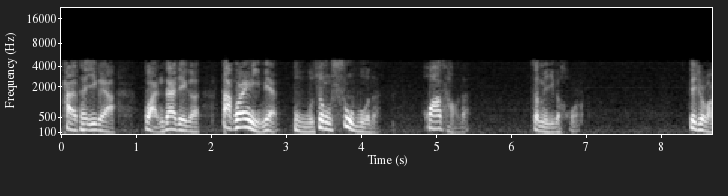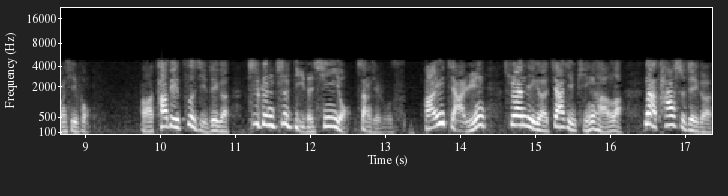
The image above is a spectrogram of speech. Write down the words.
派了他一个呀，管在这个大观园里面。补种树木的花草的这么一个活，这就是王熙凤啊。他对自己这个知根知底的亲友尚且如此啊。因为贾云虽然这个家境贫寒了，那他是这个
